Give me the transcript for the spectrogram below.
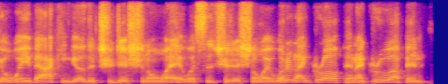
go way back and go the traditional way. What's the traditional way? What did I grow up in? I grew up in,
